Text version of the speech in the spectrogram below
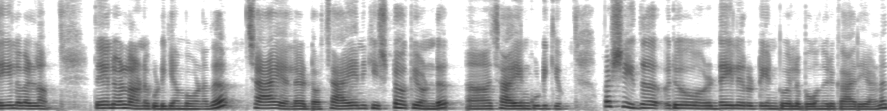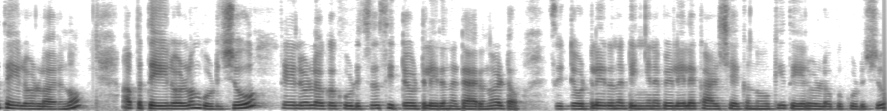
തേയില വെള്ളം. തേയില വെള്ളമാണ് കുടിക്കാൻ പോകുന്നത് ചായ അല്ല കേട്ടോ. ചായ എനിക്ക് ഇഷ്ടമൊക്കെ ഉണ്ട്. ചായയും കുടിക്കും. പക്ഷേ ഇത് ഒരു ഡെയിലി റുട്ടീൻ പോലെ പോകുന്ന ഒരു കാര്യമാണ്. തേയില വെള്ളമായിരുന്നു. അപ്പോൾ തേയിലവെള്ളം കുടിച്ചു. തേയിലവെള്ളമൊക്കെ കുടിച്ച് സിറ്റ് ഔട്ടിൽ ഇരുന്നിട്ടായിരുന്നു കേട്ടോ. സിറ്റ് ഔട്ടിൽ ഇരുന്നിട്ട് ഇങ്ങനെ വെളിയിലെ കാഴ്ചയൊക്കെ നോക്കി തേയിലവെള്ളമൊക്കെ കുടിച്ചു.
